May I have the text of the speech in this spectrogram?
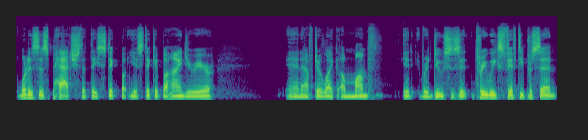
what is this patch that they stick? But you stick it behind your ear, and after like a month, it reduces it. Three weeks, fifty percent.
